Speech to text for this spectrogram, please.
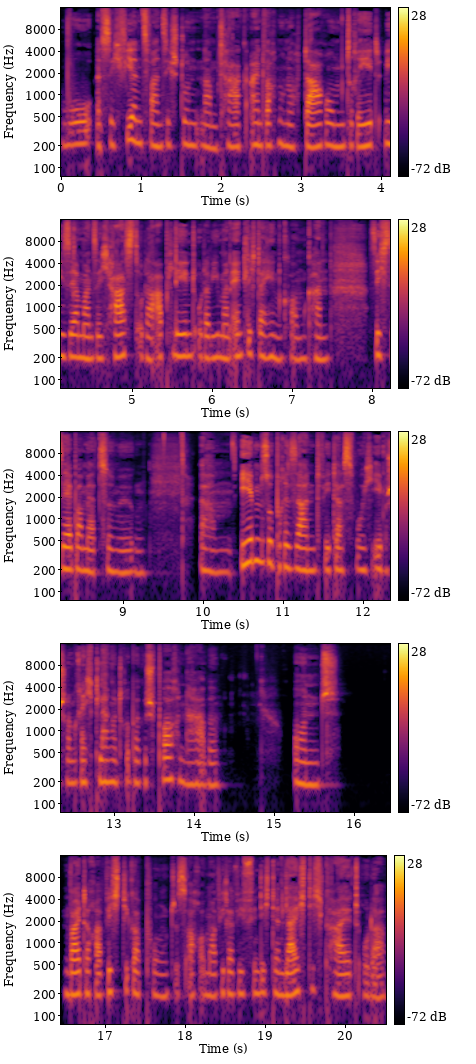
wo es sich 24 Stunden am Tag einfach nur noch darum dreht, wie sehr man sich hasst oder ablehnt oder wie man endlich dahin kommen kann, sich selber mehr zu mögen. Ähm, ebenso brisant wie das, wo ich eben schon recht lange drüber gesprochen habe. Und ein weiterer wichtiger Punkt ist auch immer wieder, wie finde ich denn Leichtigkeit oder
